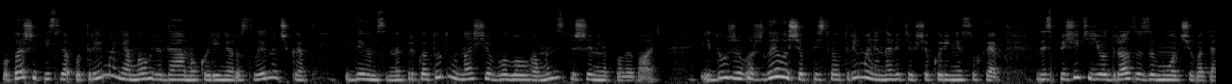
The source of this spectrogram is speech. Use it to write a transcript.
По-перше, після отримання ми оглядаємо коріння рослиночки і дивимося, наприклад, тут вона ще волога, ми не спішимо її поливати. І дуже важливо, щоб після отримання, навіть якщо коріння сухе, не спішіть її одразу замочувати.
